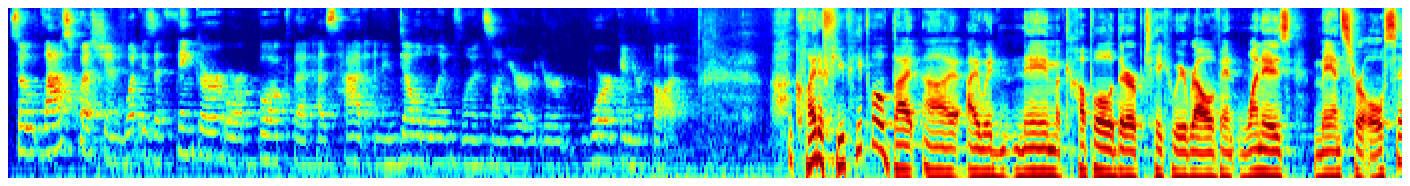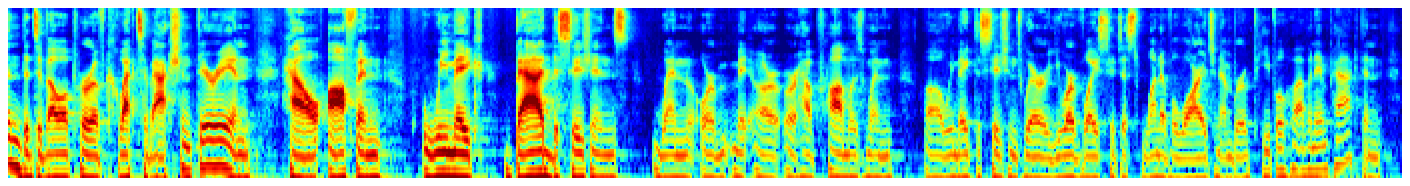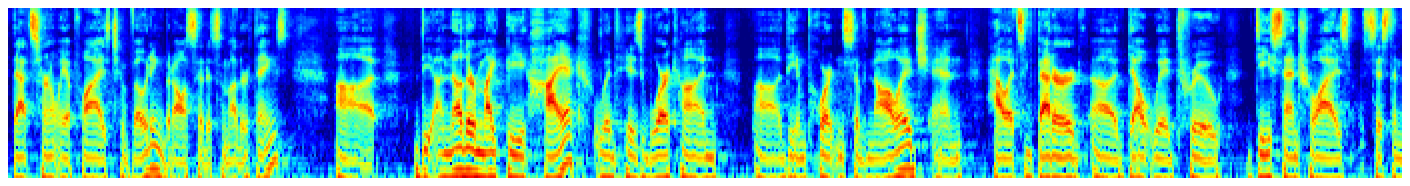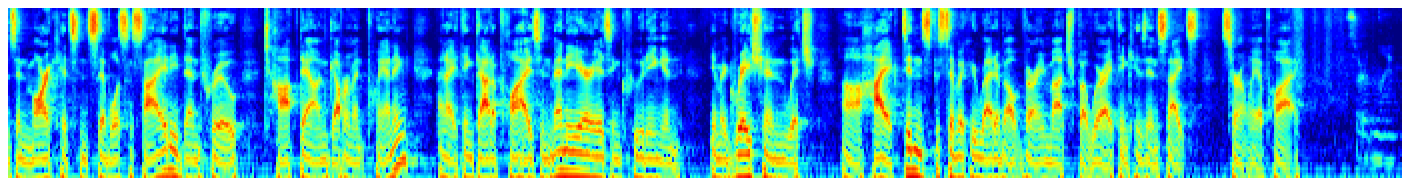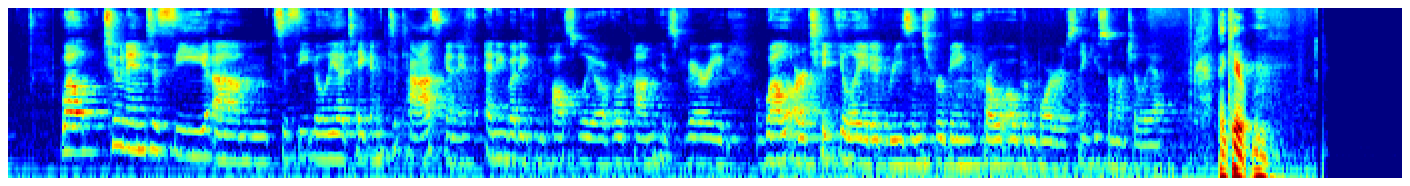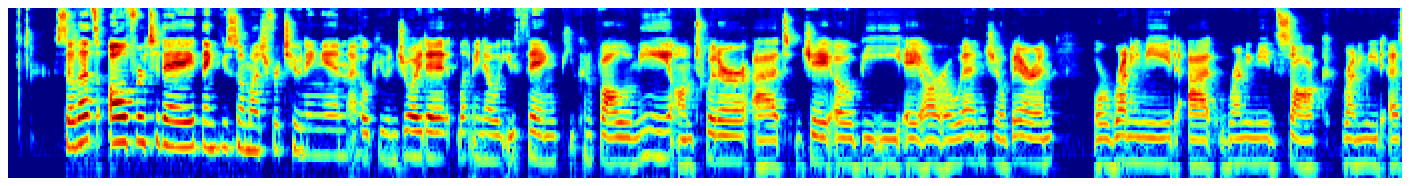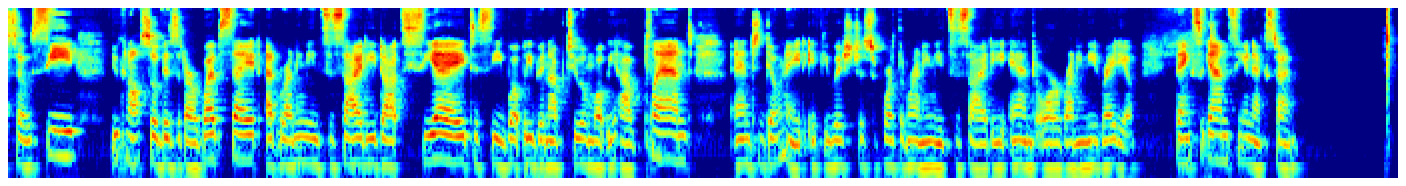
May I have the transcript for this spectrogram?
So, last question What is a thinker or a book that has had an indelible influence on your, your work and your thought? Quite a few people, but uh, I would name a couple that are particularly relevant. One is Mancur Olson, the developer of collective action theory, and how often we make bad decisions when, or, or, or have problems when uh, we make decisions where your voice is just one of a large number of people who have an impact, and that certainly applies to voting, but also to some other things. Uh, the, another might be Hayek with his work on uh, the importance of knowledge and how it's better uh, dealt with through decentralized systems and markets and civil society than through top down government planning. And I think that applies in many areas, including in immigration, which uh, Hayek didn't specifically write about very much, but where I think his insights certainly apply. Certainly. Well, tune in to see um, to see Ilya taken to task, and if anybody can possibly overcome his very well articulated reasons for being pro open borders. Thank you so much, Ilya. Thank you. So that's all for today. Thank you so much for tuning in. I hope you enjoyed it. Let me know what you think. You can follow me on Twitter at J O B E A R O N, Joe Baron, or Runnymede at Runnymede Soc, Runnymede SOC. You can also visit our website at runnymedesociety.ca to see what we've been up to and what we have planned, and to donate if you wish to support the Runnymede Society and or Runnymede Radio. Thanks again. See you next time.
